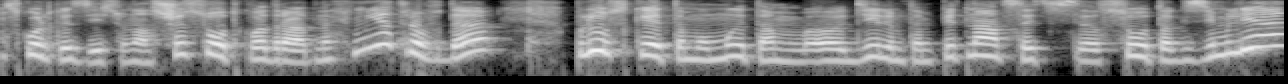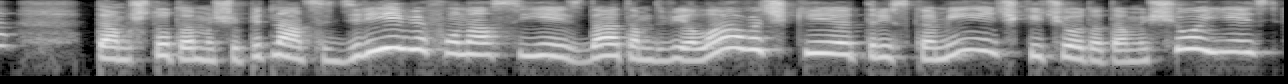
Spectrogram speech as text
сколько здесь у нас? 600 квадратных метров да? Плюс к этому мы там э, делим там 15 соток земля там что там еще 15 деревьев у нас есть да там две лавочки три скамеечки что-то там еще есть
